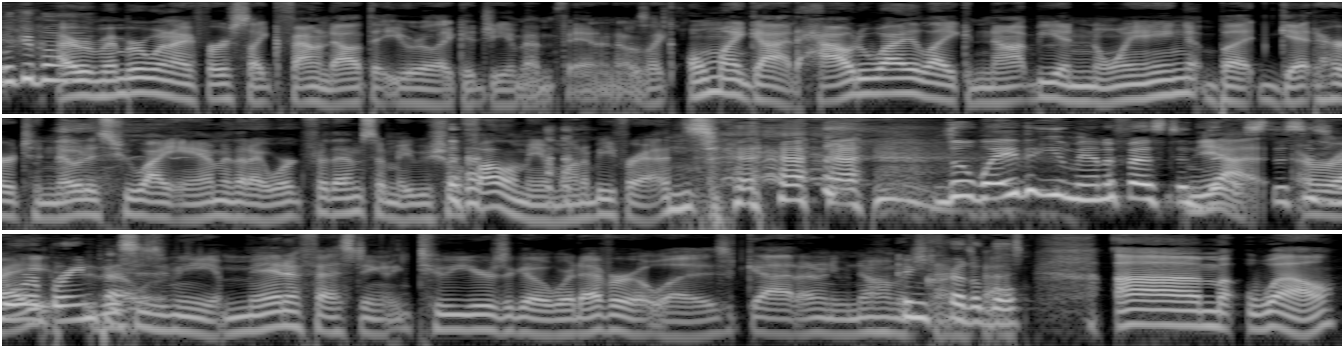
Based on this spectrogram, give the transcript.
Okay, bye. I remember when I first like found out that you were like a GMM fan and I was like, "Oh my god, how do I like not be annoying but get her to notice who I am and that I work for them so maybe she'll follow me and want to be friends?" the way that you manifested yeah, this, this is your brain power. This is me manifesting like 2 years ago, whatever it was. God, I don't even know how much Incredible. Um, well,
